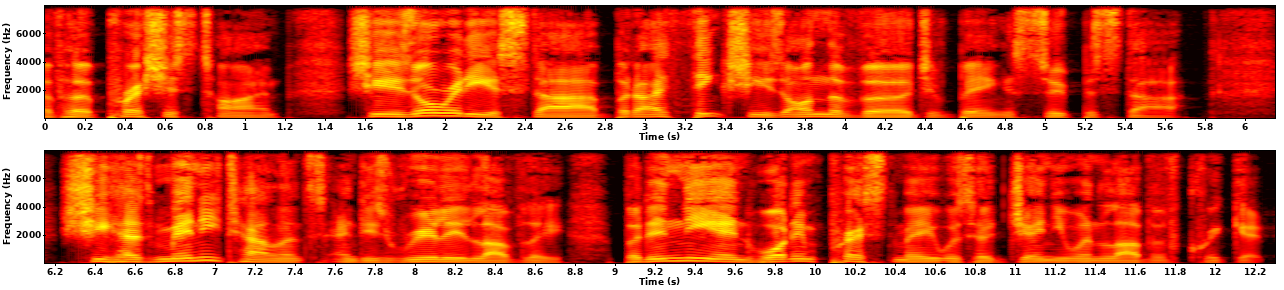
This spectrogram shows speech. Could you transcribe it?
of her precious time. She is already a star, but I think she is on the verge of being a superstar. She has many talents and is really lovely, but in the end, what impressed me was her genuine love of cricket.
